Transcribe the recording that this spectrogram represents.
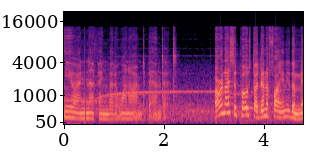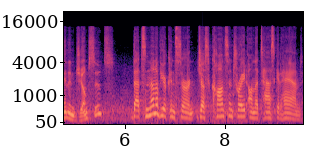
You are nothing but a one-armed bandit. Aren't I supposed to identify any of the men in jumpsuits? That's none of your concern. Just concentrate on the task at hand.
